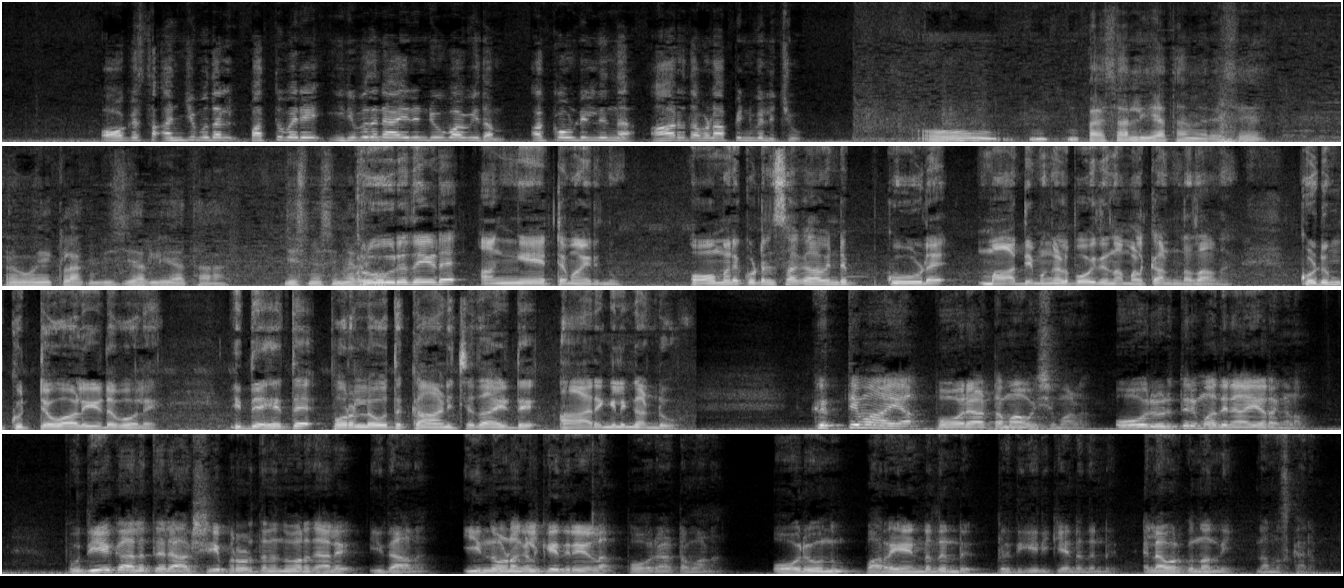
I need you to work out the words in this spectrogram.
ഓഗസ്റ്റ് അഞ്ചു മുതൽ പത്ത് വരെ ഇരുപതിനായിരം രൂപ വീതം അക്കൗണ്ടിൽ നിന്ന് ആറ് തവണ പിൻവലിച്ചു वो पैसा लिया था मेरे से वो एक लाख बीस हजार लिया था जिसमें से मेरे को ക്രൂരതയുടെ അങ്ങേയറ്റമായിരുന്നു ഓമനക്കുട്ടൻ സഖാവിന്റെ കൂടെ മാധ്യമങ്ങൾ പോയത് നമ്മൾ കണ്ടതാണ് കൊടും കുറ്റവാളിയുടെ പോലെ ഇദ്ദേഹത്തെ പുറലോകത്ത് കാണിച്ചതായിട്ട് ആരെങ്കിലും കണ്ടു കൃത്യമായ പോരാട്ടം ആവശ്യമാണ് ഓരോരുത്തരും അതിനായി ഇറങ്ങണം പുതിയ കാലത്തെ രാഷ്ട്രീയ പ്രവർത്തനം എന്ന് പറഞ്ഞാൽ ഇതാണ് ഈ നുണകൾക്കെതിരെയുള്ള പോരാട്ടമാണ് ഓരോന്നും പറയേണ്ടതുണ്ട് പ്രതികരിക്കേണ്ടതുണ്ട്. എല്ലാവർക്കും നന്ദി. നമസ്കാരം.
